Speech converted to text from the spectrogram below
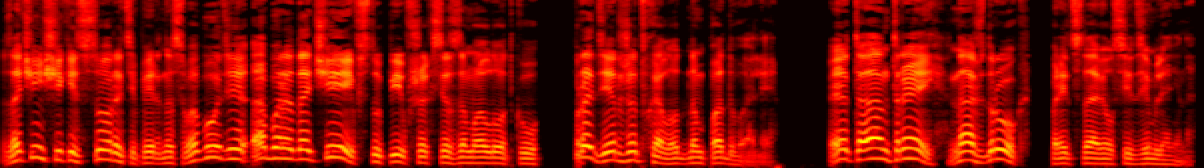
Зачинщики ссоры теперь на свободе, а бородачей, вступившихся за молотку, продержат в холодном подвале». «Это Антрей, наш друг», — представил Сид землянина.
